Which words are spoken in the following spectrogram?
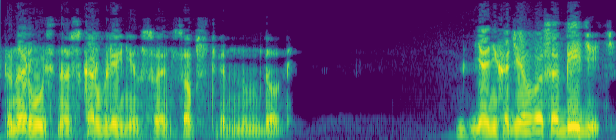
что нарвусь на оскорбление в своем собственном доме. Я не хотел вас обидеть.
